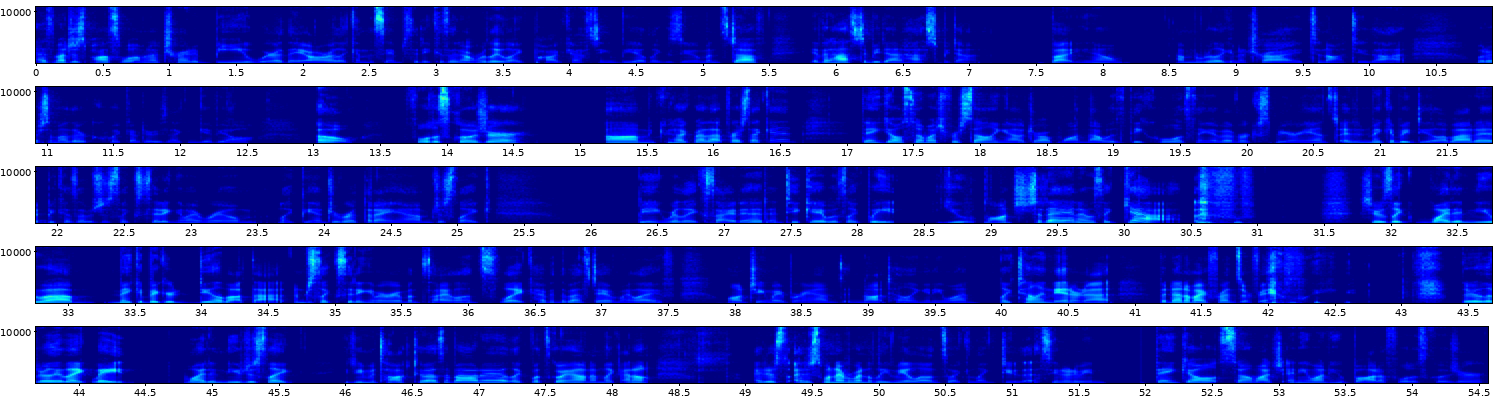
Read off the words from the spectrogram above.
As much as possible, I'm going to try to be where they are, like in the same city, because I don't really like podcasting via like Zoom and stuff. If it has to be done, it has to be done. But, you know, I'm really going to try to not do that. What are some other quick updates I can give y'all? Oh, full disclosure. Um, can we talk about that for a second? Thank y'all so much for selling out Drop One. That was the coolest thing I've ever experienced. I didn't make a big deal about it because I was just like sitting in my room, like the introvert that I am, just like being really excited. And TK was like, Wait, you launched today? And I was like, Yeah. she was like, Why didn't you um, make a bigger deal about that? I'm just like sitting in my room in silence, like having the best day of my life, launching my brand and not telling anyone, like telling the internet, but none of my friends or family. They're literally like, Wait, why didn't you just like you didn't even talk to us about it? Like what's going on? I'm like i don't i just i just want everyone to leave me alone so i can like do this you know what i mean? Thank y'all so much. Anyone who bought a full disclosure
